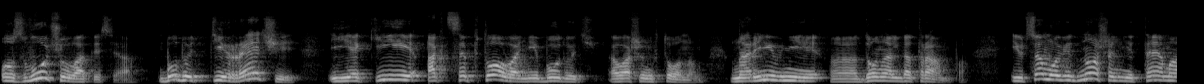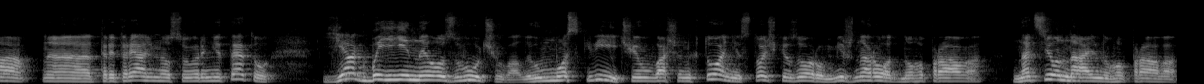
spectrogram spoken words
озвучуватися будуть ті речі, які акцептовані будуть Вашингтоном на рівні е, Дональда Трампа. І в цьому відношенні тема е, територіального суверенітету, як би її не озвучували в Москві чи в Вашингтоні з точки зору міжнародного права, національного права,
